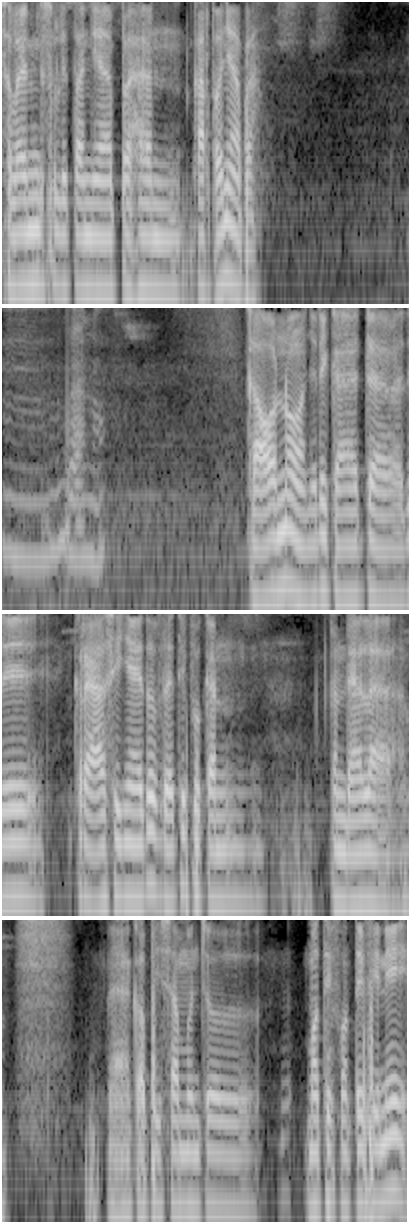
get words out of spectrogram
selain kesulitannya bahan kartonnya apa Hmm, no. gak ono jadi gak ada berarti kreasinya itu berarti bukan kendala nah kok bisa muncul motif-motif ini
